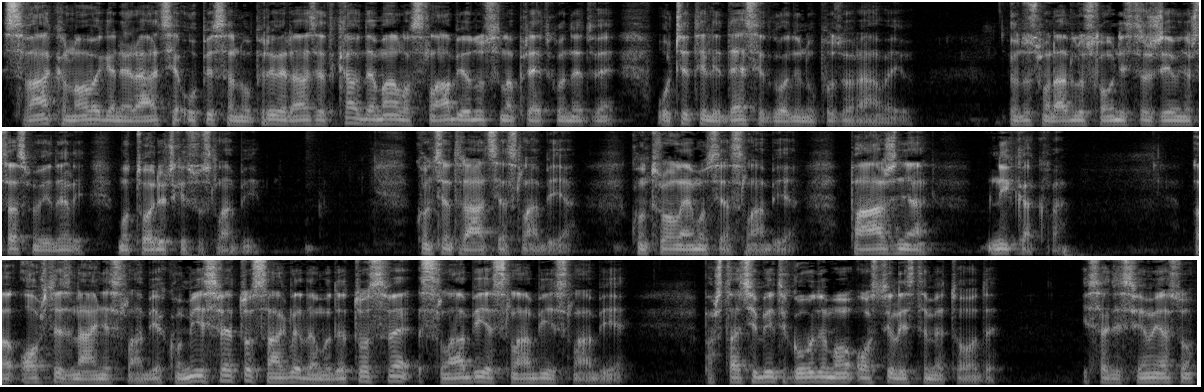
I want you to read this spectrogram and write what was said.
svaka nova generacija upisana u prvi razred kao da je malo slabiji odnosno na prethodne dve. Učitelji deset godina upozoravaju. I onda smo radili u slovni istraživanja, šta smo videli? Motorički su slabiji. Koncentracija slabija. Kontrola emocija slabija. Pažnja nikakva. Opšte znanje slabije. Ako mi sve to sagledamo, da to sve slabije, slabije, slabije, pa šta će biti ako budemo ostili iste metode? I sad je svima jasno,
